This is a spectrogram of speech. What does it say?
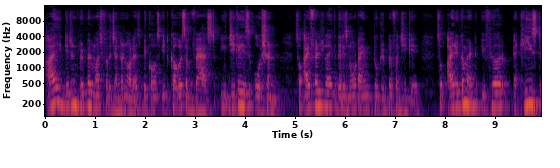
I didn't prepare much for the general knowledge because it covers a vast, GK is ocean. So I felt like there is no time to prepare for GK. So I recommend if you are at least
